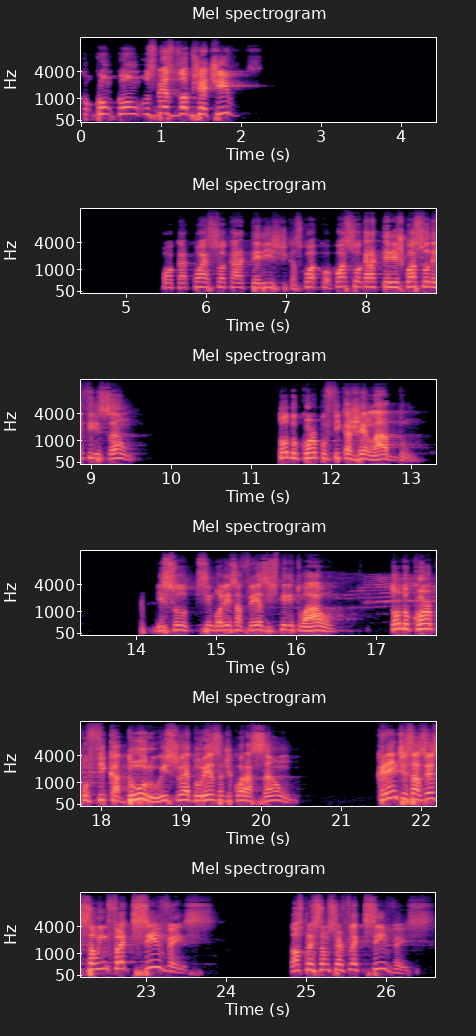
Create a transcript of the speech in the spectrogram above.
com, com os mesmos objetivos. Qual, qual, é a sua característica? Qual, qual a sua característica? Qual a sua definição? Todo o corpo fica gelado. Isso simboliza a frieza espiritual. Todo o corpo fica duro. Isso é dureza de coração. Crentes às vezes são inflexíveis. Nós precisamos ser flexíveis.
